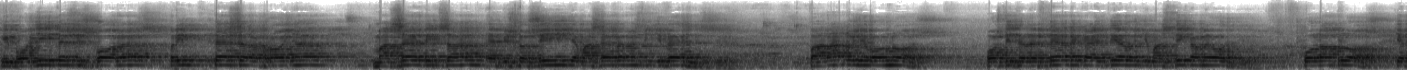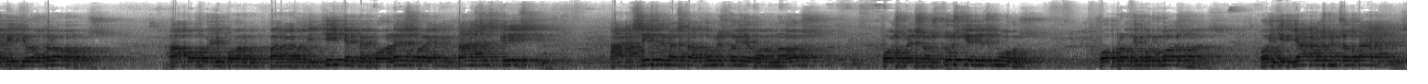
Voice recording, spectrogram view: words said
Οι πολίτες της χώρας πριν τέσσερα χρόνια μας έδειξαν εμπιστοσύνη και μας έφεραν στην κυβέρνηση. Παρά το γεγονός πως την τελευταία δεκαετία δοκιμαστήκαμε όλοι, πολλαπλώς και ποικιλοτρόπως, από πολυπαραγωγική και με πολλές προεκτάσεις κρίσης, αξίζει να σταθούμε στο γεγονός πως με σωστούς χειρισμούς ο Πρωθυπουργός μας, ο Κυριάκος Μητσοτάκης,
